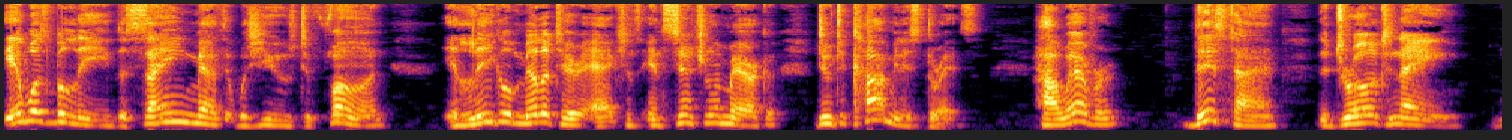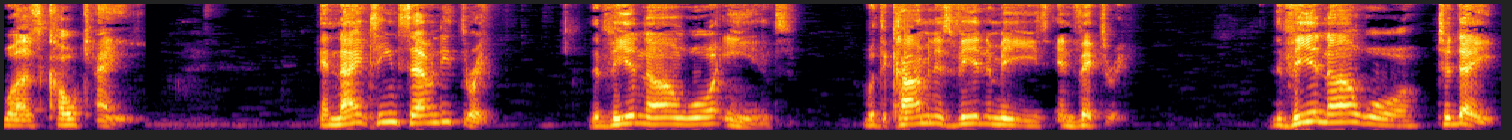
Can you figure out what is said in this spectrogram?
it was believed the same method was used to fund illegal military actions in Central America due to communist threats. However, this time the drug's name was cocaine. In 1973, the Vietnam War ends with the communist Vietnamese in victory. The Vietnam War to date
